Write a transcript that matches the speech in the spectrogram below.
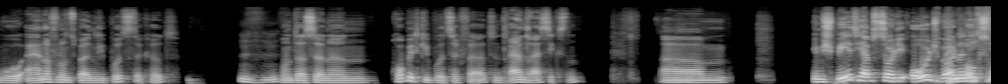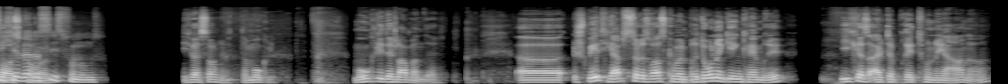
wo einer von uns beiden Geburtstag hat Mhm. und dass er einen Hobbit-Geburtstag feiert, den 33. Ähm, Im Spätherbst soll die Old Bin mir World nicht Box sicher, rauskommen. wer das ist von uns. Ich weiß auch nicht. Der Mogli. Mogli der Schlabbernde. Äh, Spätherbst soll das rauskommen. Bretonen gegen Camry. Ich als alter Bretonianer,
